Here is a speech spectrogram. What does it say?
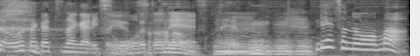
大阪つながりということそう大阪なんでですね、ううんんうん。そのまあ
